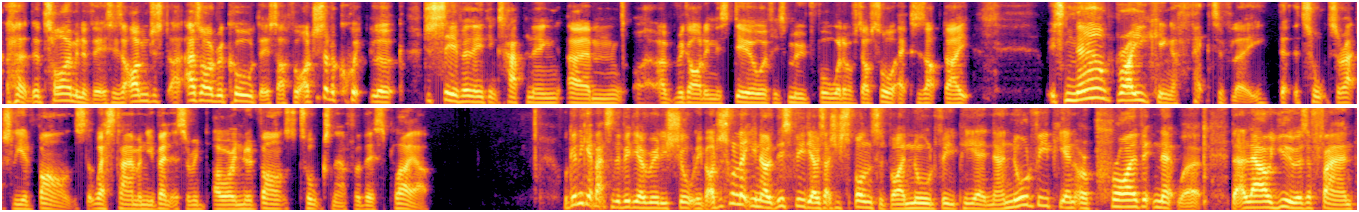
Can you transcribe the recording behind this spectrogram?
the timing of this is I'm just as I record this, I thought I'll just have a quick look, just see if anything's happening um, uh, regarding this deal, if it's moved forward. Obviously, I saw X's update. It's now breaking effectively that the talks are actually advanced, that West Ham and Juventus are in, are in advanced talks now for this player. We're going to get back to the video really shortly, but I just want to let you know this video is actually sponsored by NordVPN. Now, NordVPN are a private network that allow you as a fan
